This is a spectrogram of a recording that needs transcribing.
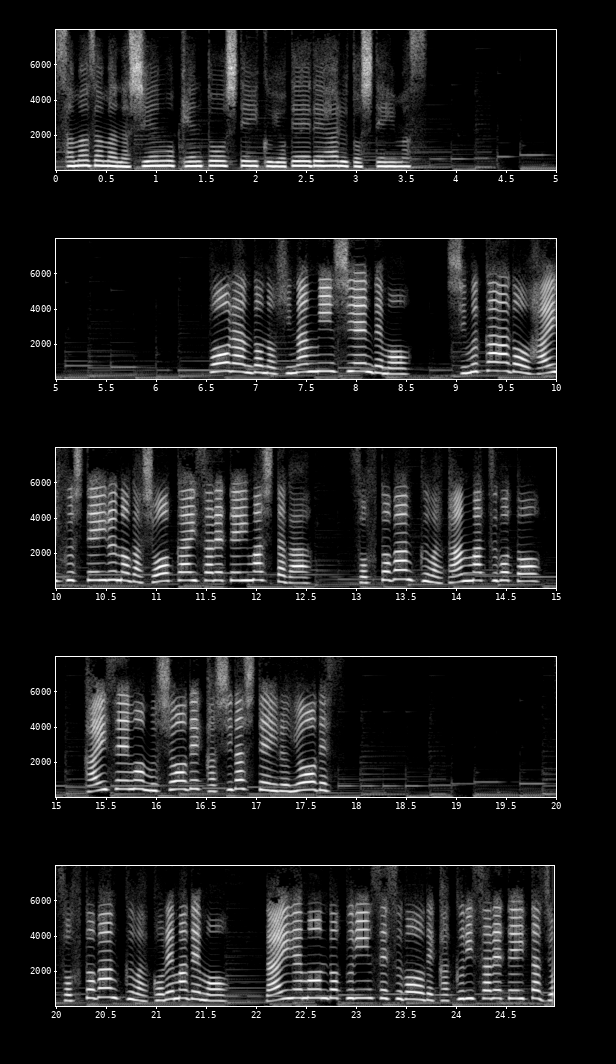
様々な支援を検討していく予定であるとしています。ポーランドの避難民支援でも、SIM カードを配布しているのが紹介されていましたが、ソフトバンクは端末ごと、回線を無償で貸し出しているようです。ソフトバンクはこれまでも、ダイヤモンドプリンセス号で隔離されていた乗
